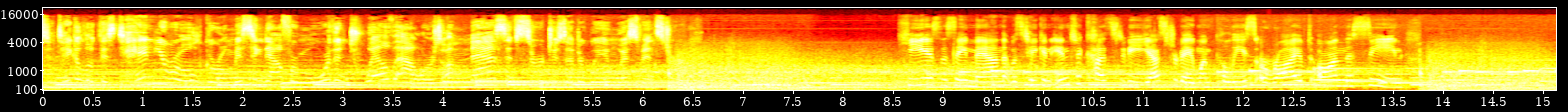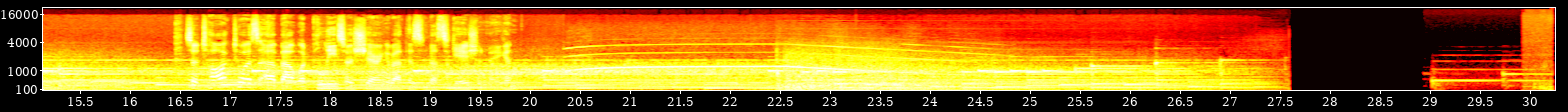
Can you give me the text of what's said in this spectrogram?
news. Take a look. This 10 year old girl missing now for more than 12 hours. A massive search is underway in Westminster. He is the same man that was taken into custody yesterday when police arrived on the scene. So, talk to us about what police are sharing about this investigation, Megan.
